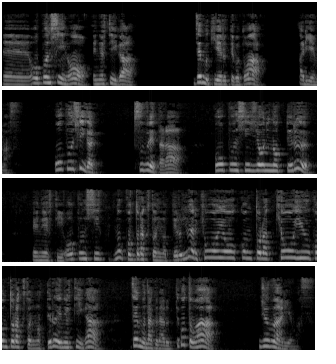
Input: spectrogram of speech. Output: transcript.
えー、 OpenSea の NFT が全部消えるってことはあり得ます。 OpenSea が潰れたら、 OpenSea 上に載ってる NFT、 OpenSea のコントラクトに載ってる、いわゆる共用コントラ、共有コントラクトに載ってる NFT が全部なくなるってことは、十分あり得ます。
